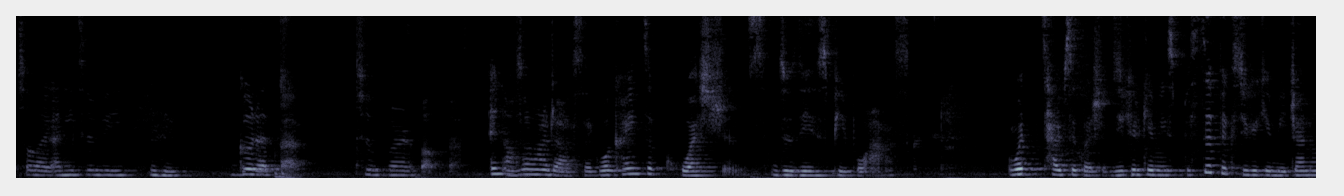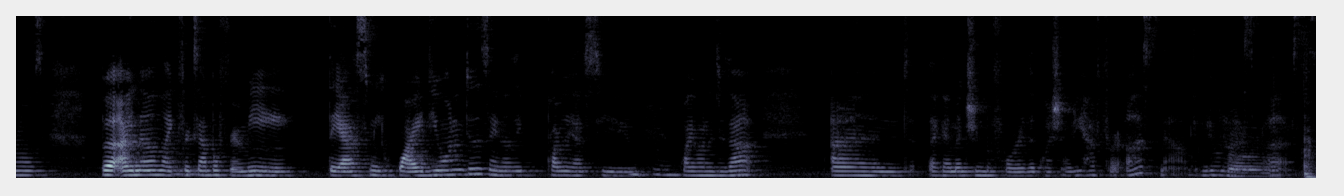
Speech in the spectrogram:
So like I need to be hmm good at that to learn about that. And also, I wanted to ask, like, what kinds of questions do these people ask? What types of questions? You could give me specifics. You could give me generals. But I know, like, for example, for me, they ask me, "Why do you want to do this?" I know they probably ask you, "Why you want to do that?" And like I mentioned before, the question, "What do you have for us now? Like, what do you want to Oh. ask us?"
